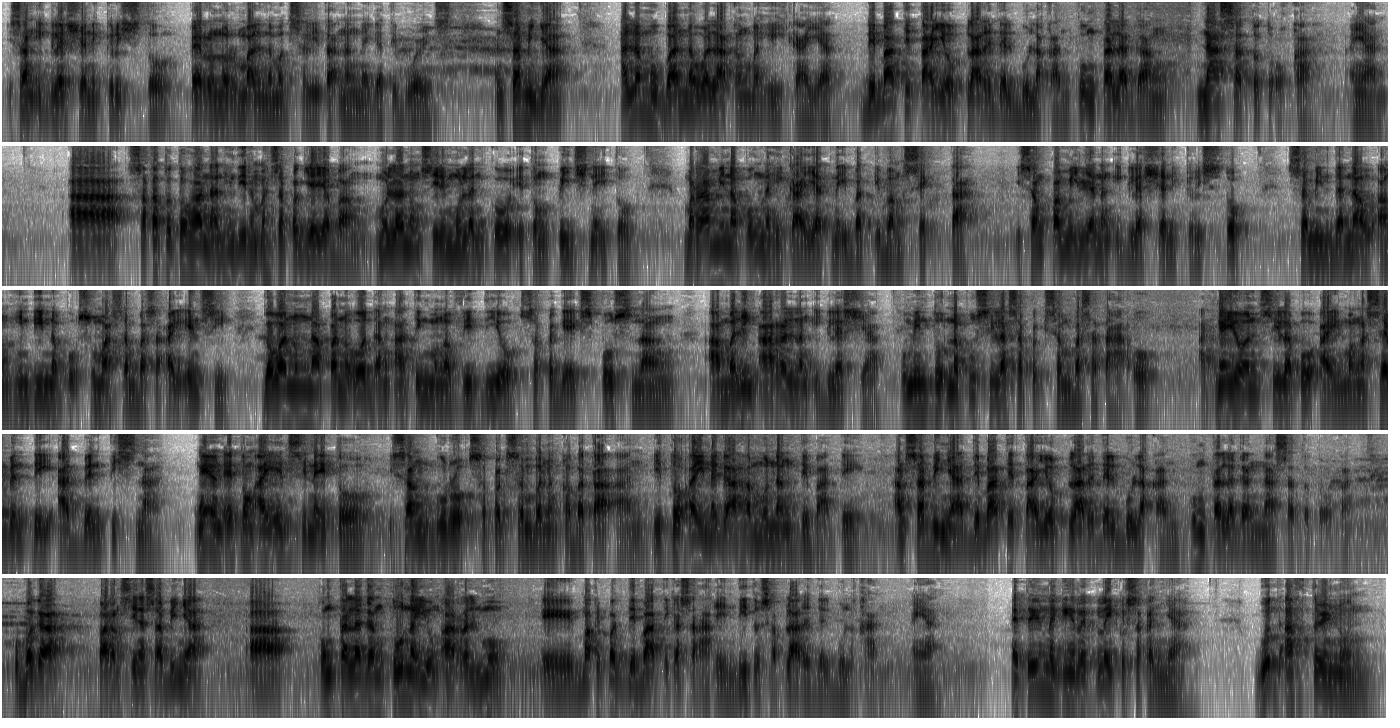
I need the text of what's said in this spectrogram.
Isang iglesia ni Kristo pero normal na magsalita ng negative words. Ang sabi niya, alam mo ba na wala kang mahihikayat? Debate tayo, Plaridel, Bulacan, kung talagang nasa totoo ka. Ayan. Ah, sa katotohanan, hindi naman sa pagyayabang, mula nung sinimulan ko itong page na ito, marami na pong nahikayat na iba't ibang sekta. Isang pamilya ng Iglesia ni Cristo sa Mindanao ang hindi na po sumasamba sa INC, gawa nung napanood ang ating mga video sa pag-expose ng ah, maling aral ng Iglesia, huminto na po sila sa pagsamba sa tao. At ngayon, sila po ay mga Seventh-day Adventist na. Ngayon, itong INC na ito, isang guro sa pagsamba ng kabataan, ito ay naghahamon ng debate. Ang sabi niya, debate tayo, Plaridel, Bulacan, kung talagang nasa totoo ka. Kumbaga, parang sinasabi niya, ah, kung talagang tunay yung aral mo, eh, makipagdebate ka sa akin dito sa Plaridel, Bulacan. Ayan. Ito yung naging reply ko sa kanya. Good afternoon.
